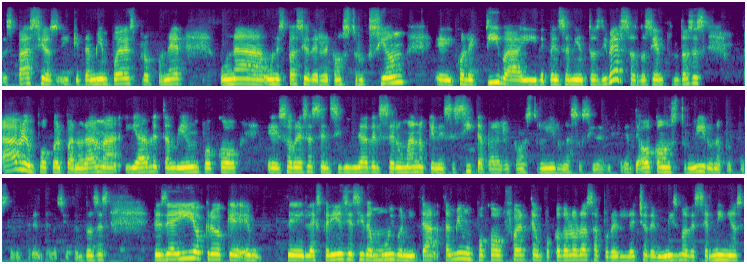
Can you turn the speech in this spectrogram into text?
espacios y que también puedes proponer una, un espacio de reconstrucción eh, colectiva y de pensamientos diversos, ¿no es? Entonces, abre un poco el panorama y hable también un poco eh, sobre esa sensibilidad del ser humano que necesita para reconstruir una sociedad diferente o construir una propuesta diferente, ¿no es? Entonces, desde ahí yo creo que em, la experiencia ha sido muy bonita, también un poco fuerte, un poco dolorosa por el hecho de mismo de ser niños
